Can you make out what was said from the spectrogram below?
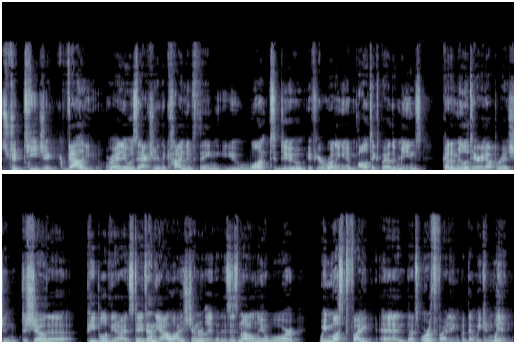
strategic value, right? It was actually the kind of thing you want to do if you're running a politics by other means kind of military operation to show the people of the United States and the allies generally that this is not only a war we must fight and that's worth fighting, but that we can win.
